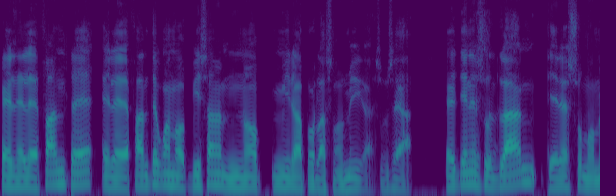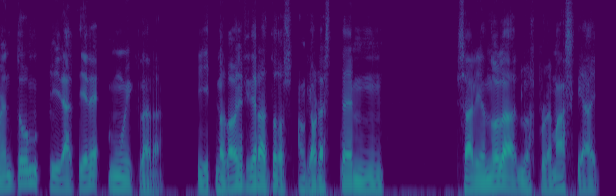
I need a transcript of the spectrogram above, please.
El elefante, el elefante cuando pisa no mira por las hormigas. O sea, él tiene su plan, tiene su momentum y la tiene muy clara. Y nos va a beneficiar a todos, aunque ahora estén saliendo los problemas que hay,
